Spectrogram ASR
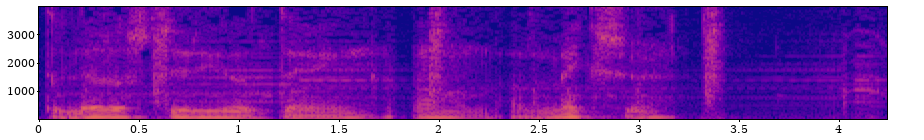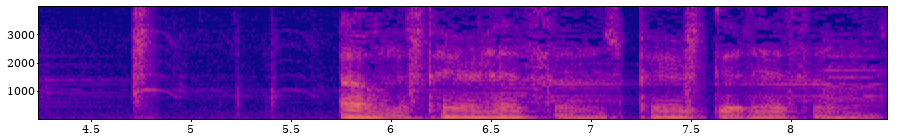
the little studio thing, um, a mixer. Oh, and a pair of headphones, pair of good headphones.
